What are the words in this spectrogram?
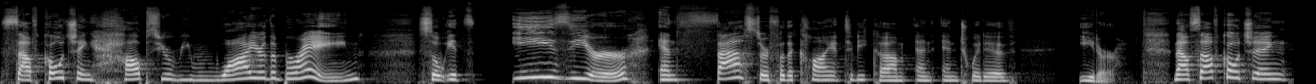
Self coaching helps you rewire the brain so it's easier and faster for the client to become an intuitive eater. Now, self coaching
